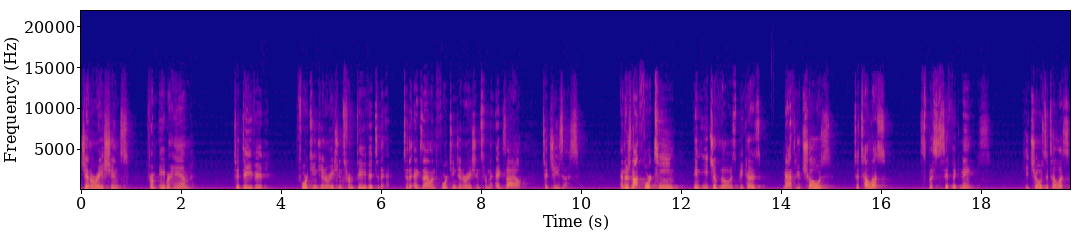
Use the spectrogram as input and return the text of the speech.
generations from Abraham to David, 14 generations from David to the, to the exile, and 14 generations from the exile to Jesus. And there's not 14 in each of those because Matthew chose to tell us specific names. He chose to tell us,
